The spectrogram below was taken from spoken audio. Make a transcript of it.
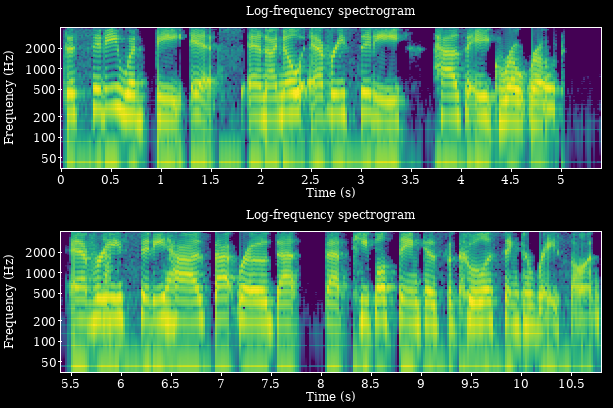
the city would be it. And I know every city has a Groat Road. Every yeah. city has that road that that people think is the coolest thing to race on.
